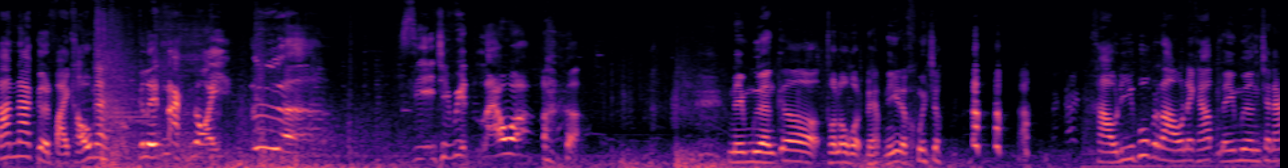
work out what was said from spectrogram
ด้านหน้าเกิดฝ่ายเขาไง ก็เลยหนักหน่อย เออเสียชีวิตแล้วอะ ในเมืองก็ทรหดแบบนี้นะคุณผู้ชมข่าวดีพวกเรานะครับในเมืองชนะ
